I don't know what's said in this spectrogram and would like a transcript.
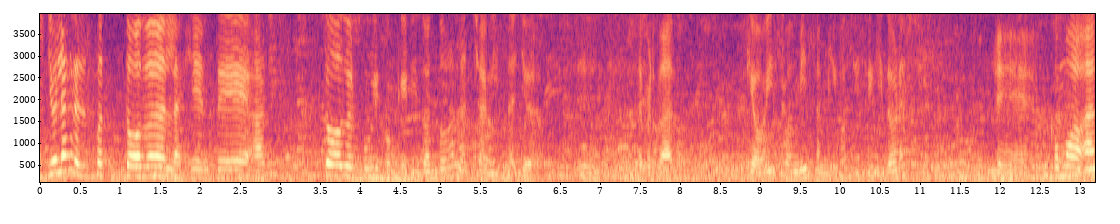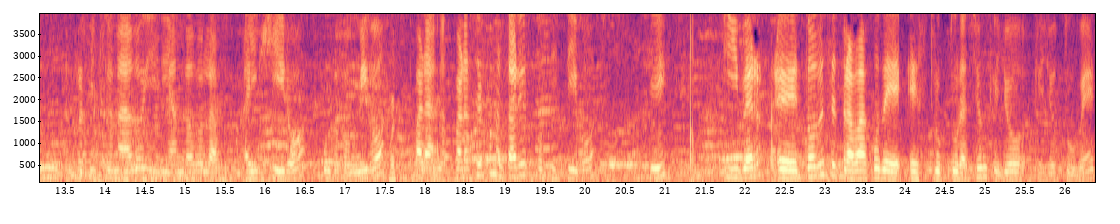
Y yo le agradezco a toda la gente, a todo el público querido, a toda la chaviza, yo, eh, de verdad, que hoy son mis amigos y seguidores, eh, cómo han reflexionado y le han dado la- el giro junto conmigo para, para hacer comentarios positivos, ¿sí? Y ver eh, todo ese trabajo de estructuración que yo, que yo tuve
